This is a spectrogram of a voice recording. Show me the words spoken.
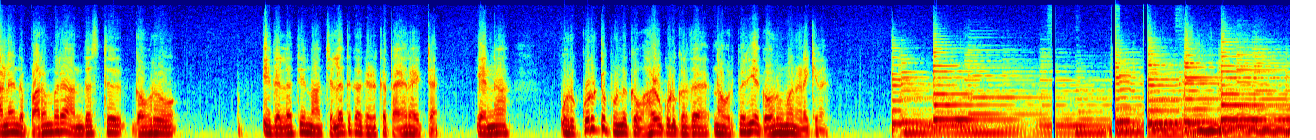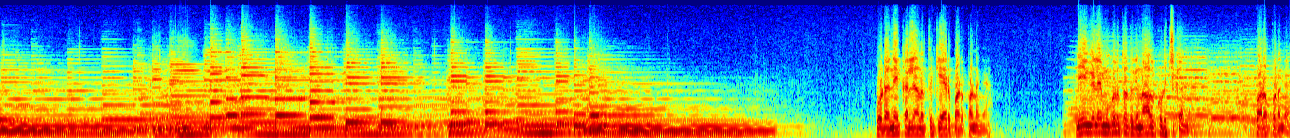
அண்ணா இந்த பரம்பரை அந்தஸ்து கௌரவம் இது எல்லாத்தையும் நான் செல்லத்துக்காக எடுக்க தயாராயிட்டேன். ஏன்னா ஒரு குருட்டு பொண்ணுக்கு வாழ்வு கொடுக்கறத நான் ஒரு பெரிய கௌரவமா நினைக்கிறேன். உடனே கல்யாணத்துக்கு ஏற்பாடு பண்ணுங்க. நீங்களே முகூர்த்தத்துக்கு நாள் குடிச்சுக்கங்க. புறப்படுங்க.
